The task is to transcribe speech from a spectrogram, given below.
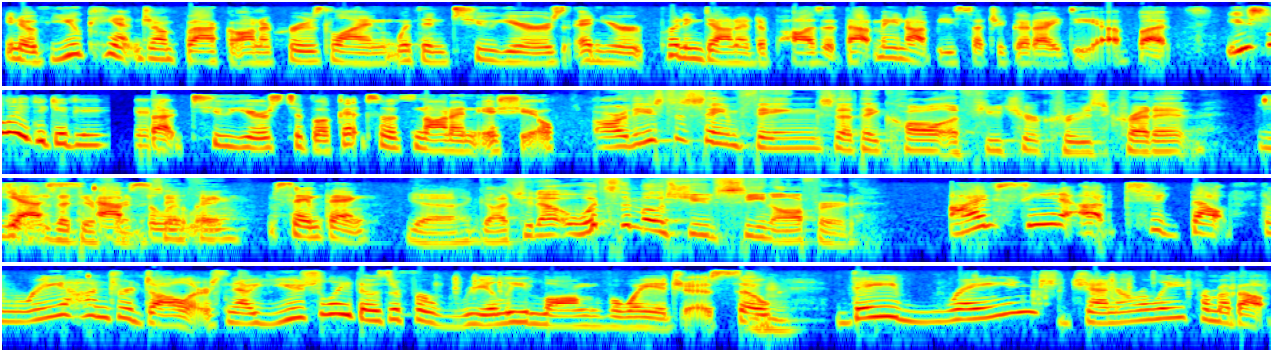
you know, if you can't jump back on a cruise line within two years and you're putting down a deposit, that may not be such a good idea. But usually they give you about two years to book it, so it's not an issue. Are these the same things that they call a future cruise credit? Yes, absolutely. Same thing? Same thing. Yeah, gotcha. Now, what's the most you've seen offered? I've seen up to about $300. Now, usually those are for really long voyages. So mm-hmm. they range generally from about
